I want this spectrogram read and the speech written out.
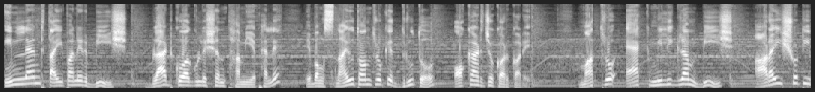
ইনল্যান্ড তাইপানের বিষ ব্লাড কোয়াগুলেশন থামিয়ে ফেলে এবং স্নায়ুতন্ত্রকে দ্রুত অকার্যকর করে। মাত্র এক মিলিগ্রাম বিষ আড়াইশোটি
